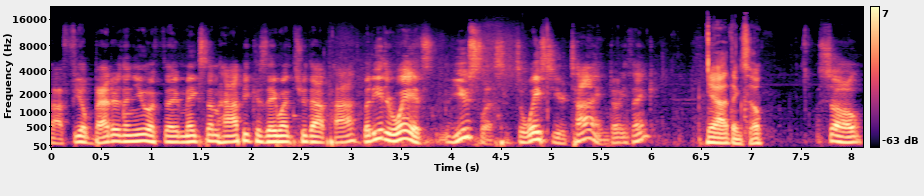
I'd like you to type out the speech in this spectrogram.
uh, feel better than you if they makes them happy because they went through that path. But either way, it's useless. It's a waste of your time, don't you think? Yeah, I think so. So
